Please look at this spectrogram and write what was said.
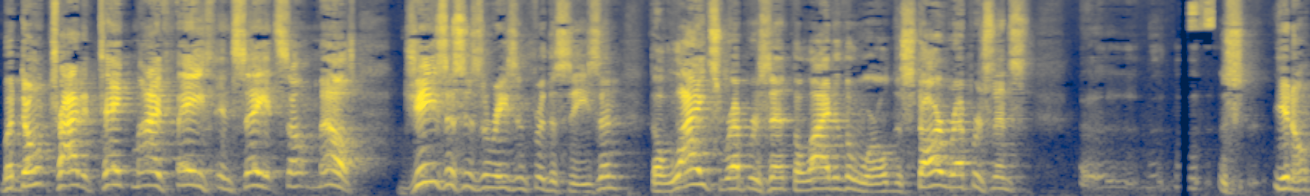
But don't try to take my faith and say it's something else. Jesus is the reason for the season. The lights represent the light of the world. The star represents, uh, you know,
